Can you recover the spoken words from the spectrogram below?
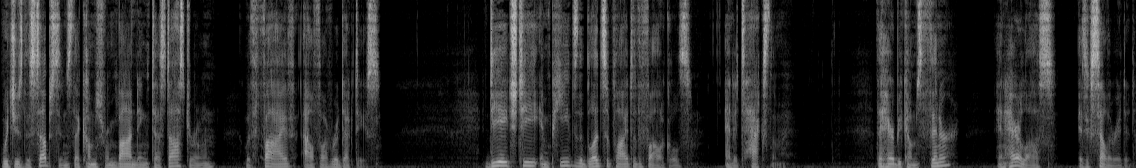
which is the substance that comes from bonding testosterone with 5-alpha reductase. DHT impedes the blood supply to the follicles and attacks them. The hair becomes thinner and hair loss is accelerated.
